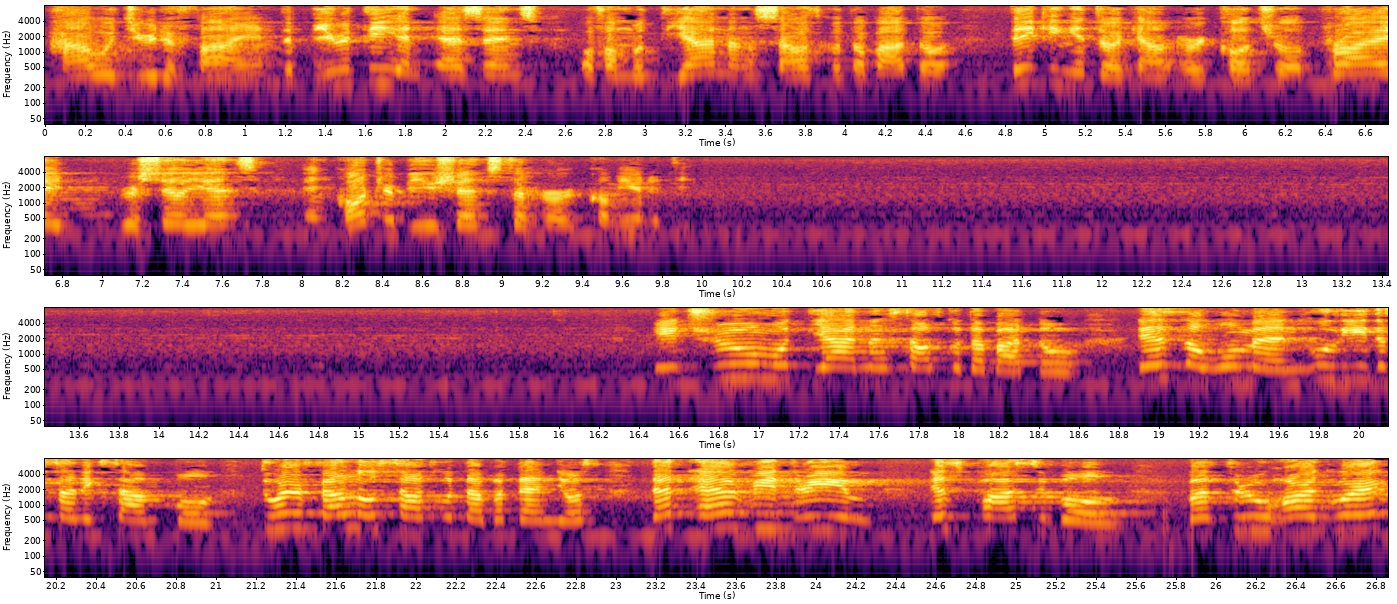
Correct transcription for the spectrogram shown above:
how would you define the beauty and essence of a mutya ng South Cotabato, taking into account her cultural pride, resilience, and contributions to her community? A true mutya ng South Cotabato is a woman who leads an example to her fellow South Cotabateños that every dream is possible, but through hard work,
